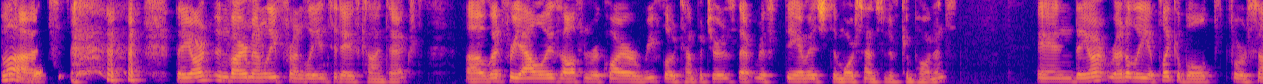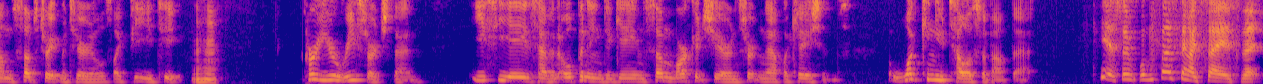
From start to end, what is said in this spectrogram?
But they aren't environmentally friendly in today's context. Uh, lead free alloys often require reflow temperatures that risk damage to more sensitive components. And they aren't readily applicable for some substrate materials like PET. Mhm. Per your research, then, ECAs have an opening to gain some market share in certain applications. What can you tell us about that? Yeah, so well, the first thing I'd say is that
